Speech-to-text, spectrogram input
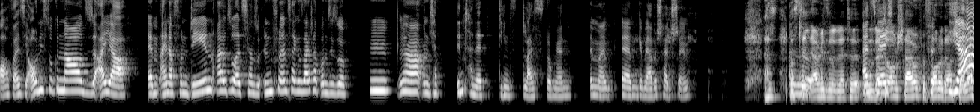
oh, weiß ich auch nicht so genau. Und sie so, ah ja, ähm, einer von denen also, als ich dann so Influencer gesagt habe und sie so, hm, ja, und ich habe Internetdienstleistungen in meinem ähm, Gewerbeschein stehen. Das, das Also, klingt eher wie so eine nette, so eine nette Umschreibung für Pornodarsteller. Ja!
